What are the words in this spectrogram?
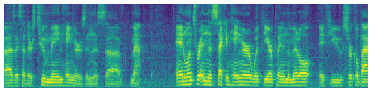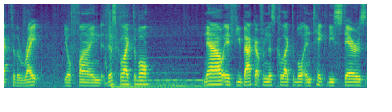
as I said, there's two main hangars in this uh, map. And once we're in the second hangar with the airplane in the middle, if you circle back to the right, you'll find this collectible. Now, if you back up from this collectible and take these stairs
